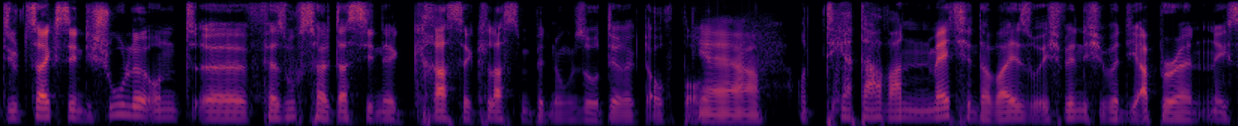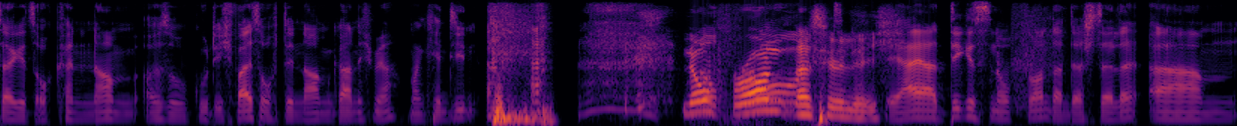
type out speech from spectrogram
Du zeigst denen die Schule und äh, versuchst halt, dass sie eine krasse Klassenbindung so direkt aufbauen. Ja, ja. Und Digga, da war ein Mädchen dabei, so ich will nicht über die abbranden, ich sage jetzt auch keinen Namen. Also gut, ich weiß auch den Namen gar nicht mehr, man kennt ihn. No, No front, front. natürlich. Ja, ja, dickes No Front an der Stelle. Ähm,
